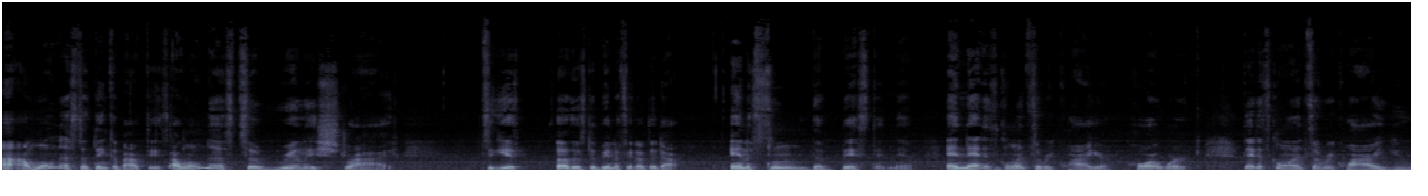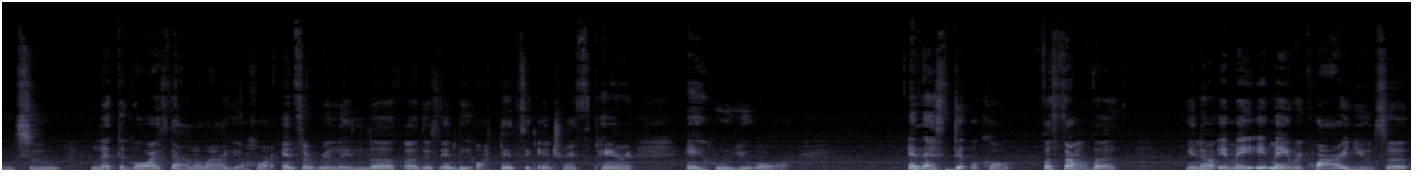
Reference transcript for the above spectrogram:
I, I want us to think about this. I want us to really strive to give others the benefit of the doubt and assume the best in them. And that is going to require hard work. That is going to require you to let the guards down around your heart and to really love others and be authentic and transparent in who you are. And that's difficult for some of us. You know, it may it may require you to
